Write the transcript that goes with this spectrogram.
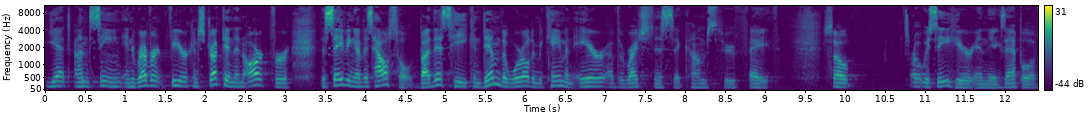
yet unseen, in reverent fear, constructed an ark for the saving of his household. By this, he condemned the world and became an heir of the righteousness that comes through faith. So, what we see here in the example of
